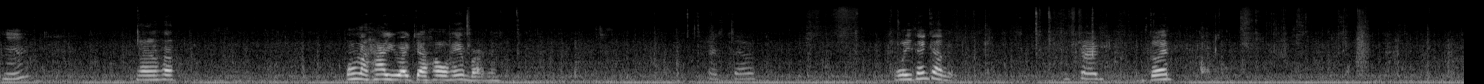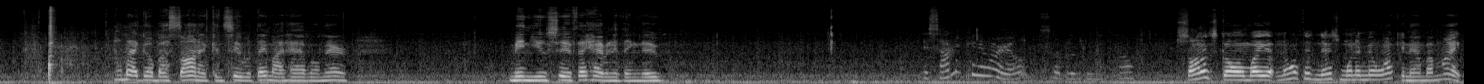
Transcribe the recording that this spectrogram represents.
Hmm. Uh huh. I don't know how you ate that whole hamburger. That's so. What do you think of it? It's Good. Good? I might go by Sonic and see what they might have on their menu, see if they have anything new. Is Sonic anywhere else other than South? Sonic's going way up north, isn't there? There's one in Milwaukee now by Mike.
